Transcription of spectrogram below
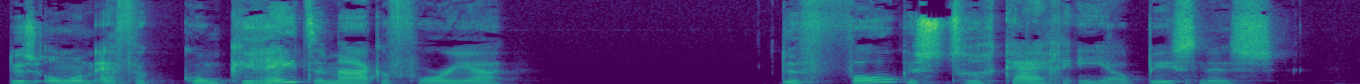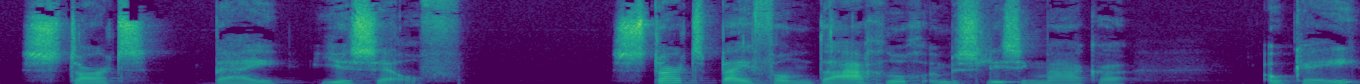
Dus om hem even concreet te maken voor je, de focus terugkrijgen in jouw business, start bij jezelf. Start bij vandaag nog een beslissing maken. oké,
